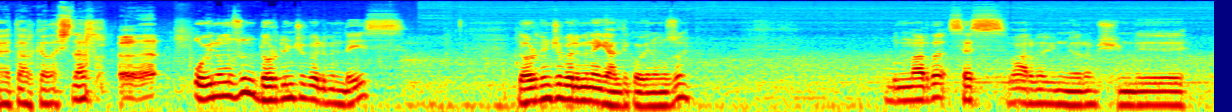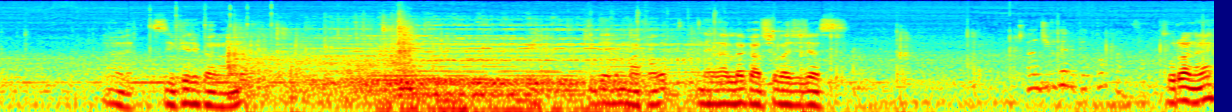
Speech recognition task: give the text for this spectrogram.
Evet arkadaşlar, eee, oyunumuzun dördüncü bölümündeyiz. Dördüncü bölümüne geldik oyunumuzun. Bunlarda ses var mı bilmiyorum şimdi. Evet, zifiri karanlık. Bir gidelim bakalım nelerle karşılaşacağız. Öncekiler pek zaten. Bura ne?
